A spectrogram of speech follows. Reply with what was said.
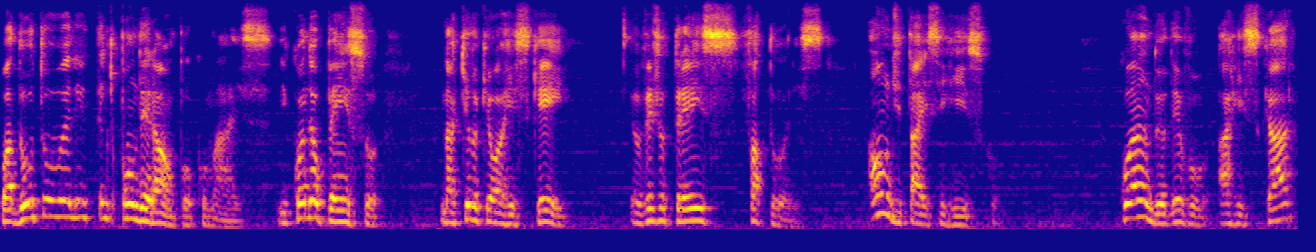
O adulto ele tem que ponderar um pouco mais. E quando eu penso naquilo que eu arrisquei, eu vejo três fatores. Onde está esse risco? Quando eu devo arriscar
